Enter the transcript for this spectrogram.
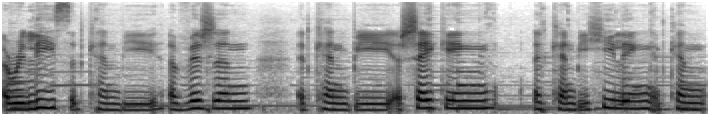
a release, it can be a vision, it can be a shaking, it can be healing, it can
